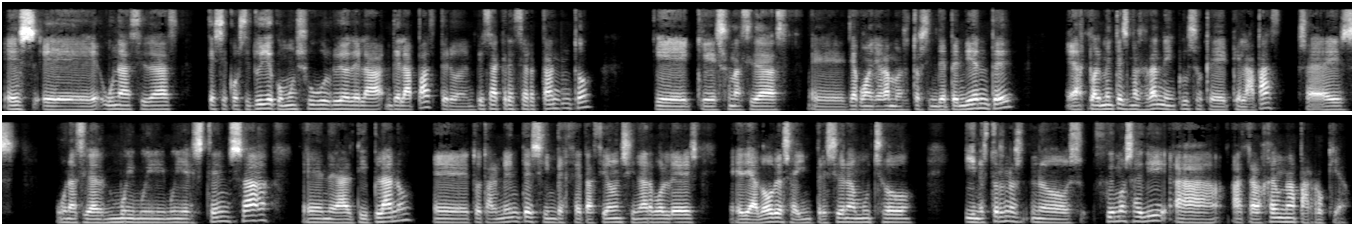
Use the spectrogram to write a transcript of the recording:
es eh, una ciudad que se constituye como un suburbio de la, de La Paz, pero empieza a crecer tanto que, es una ciudad, eh, ya cuando llegamos nosotros, independiente. Eh, actualmente es más grande incluso que, que, La Paz. O sea, es una ciudad muy, muy, muy extensa en el altiplano, totalmente sin vegetación, sin árboles de adobe. O sea, impresiona mucho y nosotros nos, fuimos allí a, trabajar en una parroquia.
